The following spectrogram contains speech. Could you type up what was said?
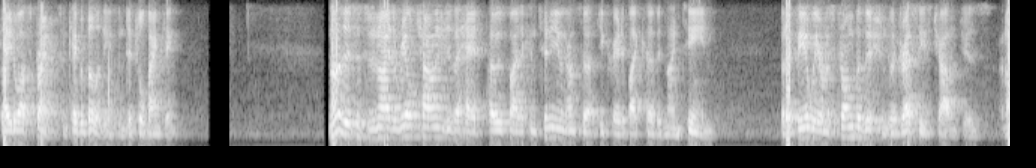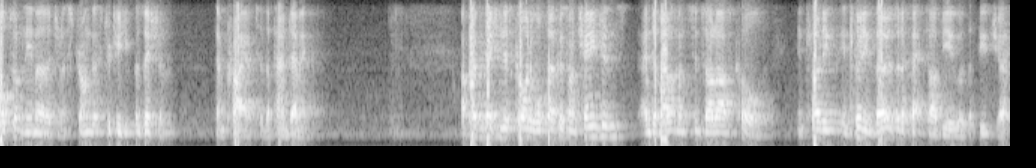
play to our strengths and capabilities in digital banking. None of this is to deny the real challenges ahead posed by the continuing uncertainty created by COVID-19. I feel we are in a strong position to address these challenges and ultimately emerge in a stronger strategic position than prior to the pandemic. Our presentation this quarter will focus on changes and developments since our last call, including those that affect our view of the future.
